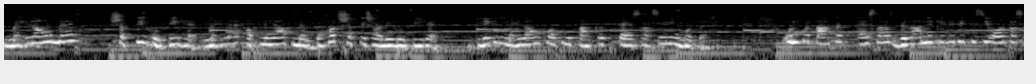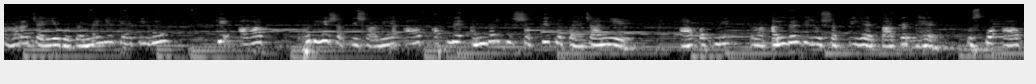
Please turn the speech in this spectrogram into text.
महिलाओं में शक्ति होती है। महिलाएँ अपने आप में बहुत शक्तिशाली होती है लेकिन महिलाओं को अपनी ताकत का एहसास ही नहीं होता है। उनको ताकत एहसास दिलाने के लिए भी किसी और का सहारा चाहिए होता है। मैं ये कहती हूँ कि आप खुद ही शक्तिशाली हैं, आप अपने अंदर की शक्ति को पहचानिए। आप अपने अंदर की जो शक्ति है, ताकत है, उसको आप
